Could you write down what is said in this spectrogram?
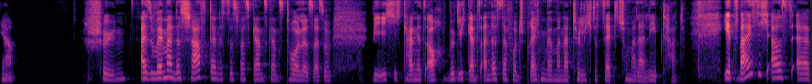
Ja. Schön. Also wenn man das schafft, dann ist das was ganz, ganz Tolles. Also wie ich, ich kann jetzt auch wirklich ganz anders davon sprechen, wenn man natürlich das selbst schon mal erlebt hat. Jetzt weiß ich aus äh,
